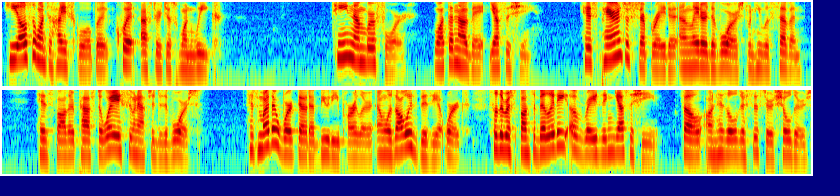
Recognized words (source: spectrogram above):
He also went to high school but quit after just one week. Teen number 4 Watanabe Yasushi his parents were separated and later divorced when he was seven. His father passed away soon after the divorce. His mother worked at a beauty parlor and was always busy at work, so the responsibility of raising Yasushi fell on his older sister's shoulders.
